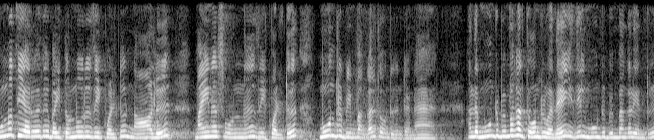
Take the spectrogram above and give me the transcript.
முந்நூற்றி அறுபது பை தொண்ணூறு இஸ் ஈக்குவல் டு நாலு மைனஸ் ஒன்று இஸ் ஈக்குவல் டு மூன்று பிம்பங்கள் தோன்றுகின்றன. அந்த மூன்று பிம்பங்கள் தோன்றுவதை இதில் மூன்று பிம்பங்கள் என்று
